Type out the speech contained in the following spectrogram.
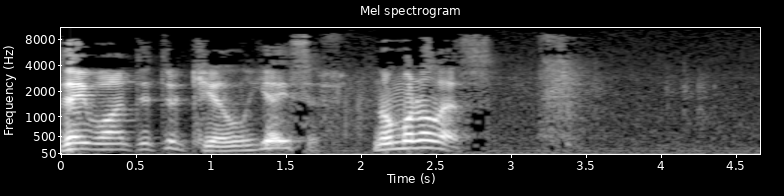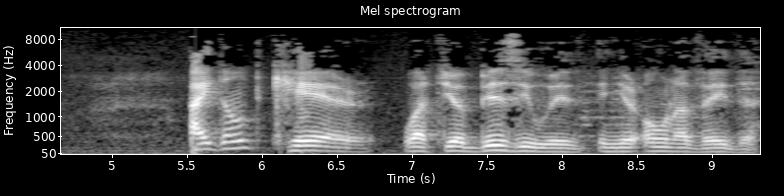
They wanted to kill Yosef. No more or less. I don't care what you're busy with in your own Aveda.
